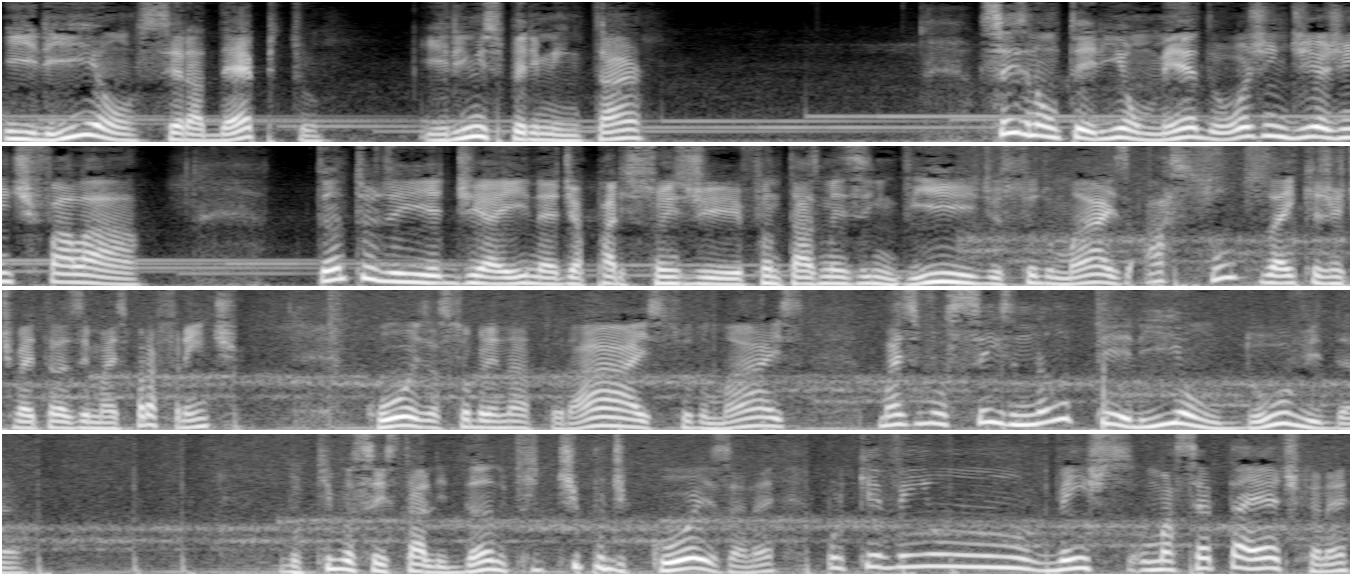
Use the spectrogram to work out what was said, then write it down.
iriam ser adepto? Iriam experimentar? Vocês não teriam medo? Hoje em dia a gente fala tanto de, de aí, né, de aparições de fantasmas em vídeos, tudo mais, assuntos aí que a gente vai trazer mais para frente, coisas sobrenaturais, tudo mais, mas vocês não teriam dúvida do que você está lidando, que tipo de coisa, né? Porque vem, um, vem uma certa ética, né?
